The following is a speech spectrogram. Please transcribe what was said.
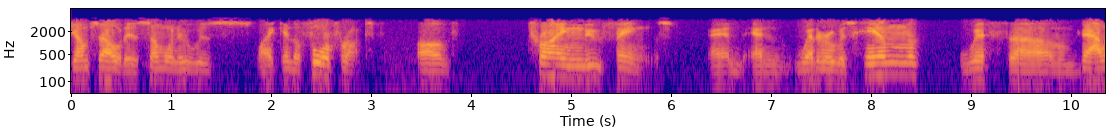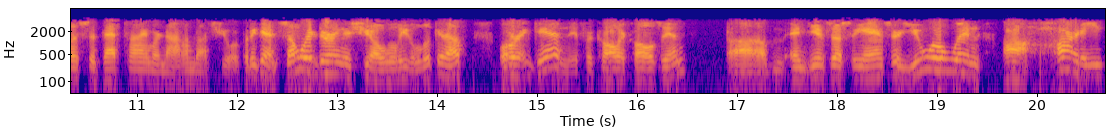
jumps out as someone who was like in the forefront of trying new things, and and whether it was him with um, Dallas at that time or not, I'm not sure. But again, somewhere during the show, we'll either look it up or again, if a caller calls in um, and gives us the answer, you will win a hearty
